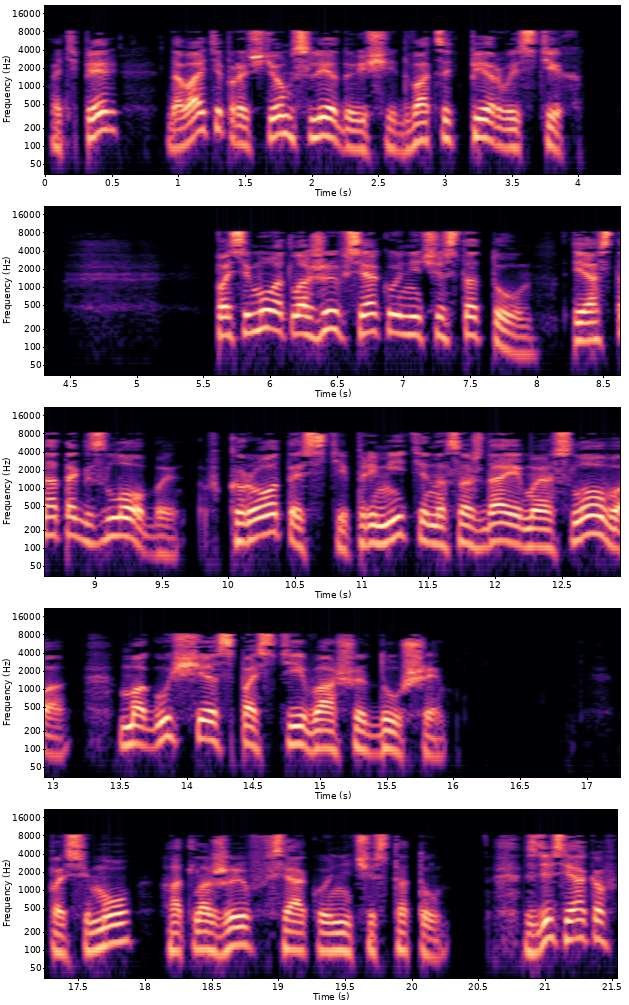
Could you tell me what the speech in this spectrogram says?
А теперь давайте прочтем следующий, двадцать первый стих. «Посему, отложив всякую нечистоту и остаток злобы, в кротости примите насаждаемое слово, могущее спасти ваши души. Посему, отложив всякую нечистоту. Здесь Яков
